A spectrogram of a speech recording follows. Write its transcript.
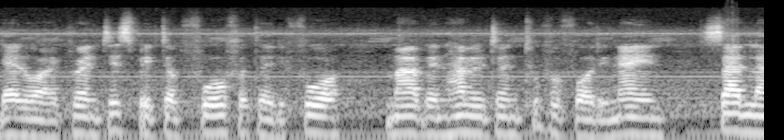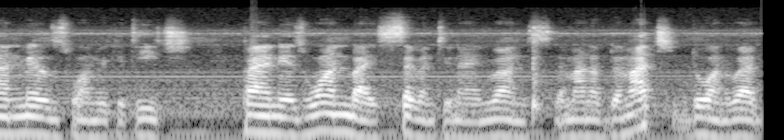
Delroy Prentice picked up 4 for 34, Marvin Hamilton 2 for 49, Sadland Mills 1 wicket each. Pioneers won by 79 runs. The man of the match, Duan Webb.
